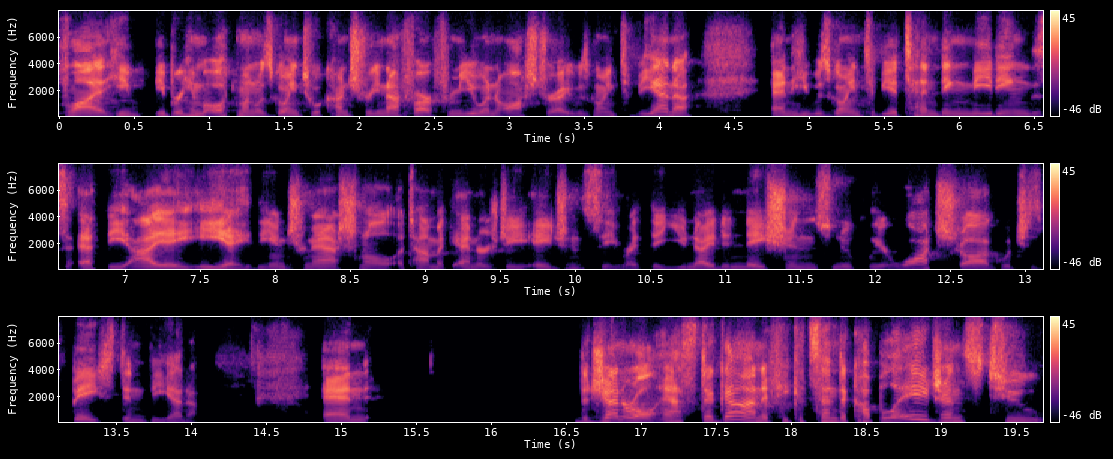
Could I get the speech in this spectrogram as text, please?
fly. He, Ibrahim Othman was going to a country not far from you in Austria. He was going to Vienna, and he was going to be attending meetings at the IAEA, the International Atomic Energy Agency, right, the United Nations nuclear watchdog, which is based in Vienna. And the general asked Dagan if he could send a couple of agents to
